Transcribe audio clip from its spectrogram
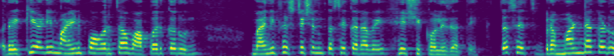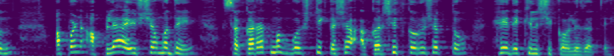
reiki आणि माइंड पॉवरचा वापर करून मॅनिफेस्टेशन कसे करावे हे शिकवले जाते. तसेच ब्रह्मांडाकडून आपण आपल्या आयुष्यामध्ये सकारात्मक गोष्टी कशा आकर्षित करू शकतो हे देखील शिकवले जाते.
